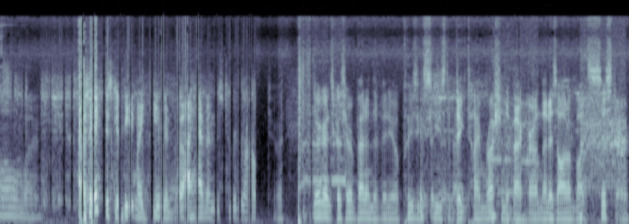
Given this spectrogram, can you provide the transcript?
Oh my. I think this could beat my demon, but I haven't screwed around. to it. Yo guys, Chris here, bad in the video. Please excuse the big time rush in the background. That is Autobot's sister.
